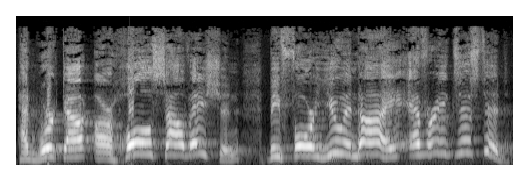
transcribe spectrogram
had worked out our whole salvation before you and I ever existed?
